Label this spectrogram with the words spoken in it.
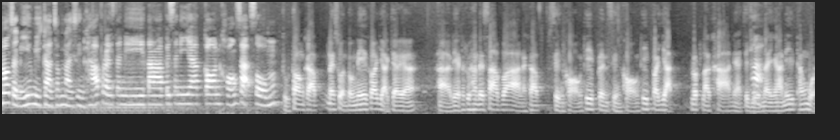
นอกจากนี้ยังมีการจำหน่ายสินค้าไปรษณีย์ตราไปรษณียากรของสะสม ถูกต้องครับในส่วนตรงนี้ก็อยากจะอ่าเรียนให้ทุกท่านได้ทราบว่านะครับสิ่งของที่เป็นสิ่งของที่ประหยัดลดราคาเนี่ยจะอยู่ค่ะในงานนี้ทั้งหมด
